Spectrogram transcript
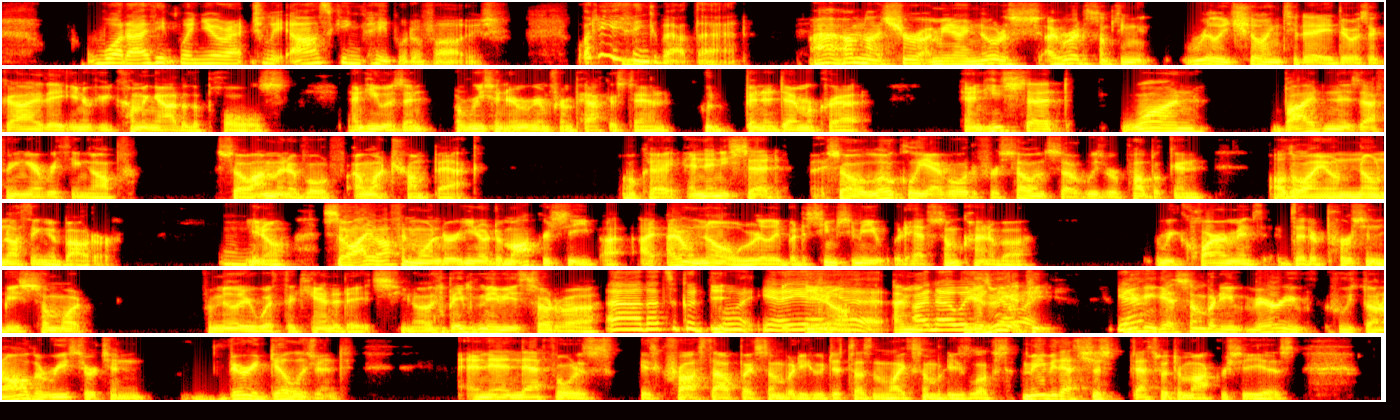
what I think when you're actually asking people to vote. What do you hmm. think about that? I, am not sure. I mean, I noticed, I read something really chilling today. There was a guy they interviewed coming out of the polls, and he was an, a recent immigrant from Pakistan who'd been a Democrat. And he said, one, Biden is effing everything up. So I'm going to vote, for, I want Trump back. Okay. And then he said, so locally, I voted for so and so who's Republican, although I know nothing about her. Mm-hmm. You know, so I often wonder, you know, democracy, I, I don't know really, but it seems to me it would have some kind of a requirement that a person be somewhat familiar with the candidates. You know, maybe maybe it's sort of a. Uh, that's a good point. Yeah, yeah, you know, yeah. I, mean, I know because we get yeah. you can get somebody very who's done all the research and very diligent, and then that vote is is crossed out by somebody who just doesn't like somebody's looks. Maybe that's just that's what democracy is.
